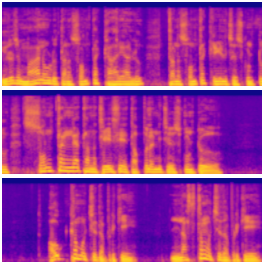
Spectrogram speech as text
ఈరోజు మానవుడు తన సొంత కార్యాలు తన సొంత క్రియలు చేసుకుంటూ సొంతంగా తను చేసే తప్పులన్నీ చేసుకుంటూ అవుట్కమ్ వచ్చేటప్పటికి నష్టం వచ్చేటప్పటికి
